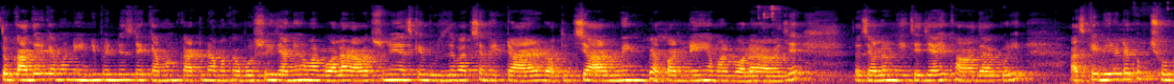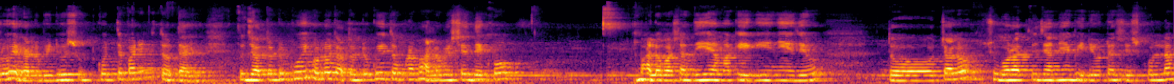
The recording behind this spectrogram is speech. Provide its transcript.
তো কাদের কেমন ইন্ডিপেন্ডেন্স ডে কেমন কাটলো আমাকে অবশ্যই জানিও। আমার গলার আওয়াজ শুনে আজকে বুঝতে পারছি আমি টায়ার্ড অত চার্মিং ব্যাপার নেই আমার গলার আওয়াজে। তো চলো নিচে যাই, খাওয়া দাওয়া করি। আজকে ভিডিওটা খুব ছোট হয়ে গেল, ভিডিও শ্যুট করতে পারিনি তো, তাই। তো যতটুকুই হলো, ততটুকুই তোমরা ভালোবেসে দেখো, ভালোবাসা দিয়ে আমাকে এগিয়ে নিয়ে যেও। তো চলো, শুভরাত্রি জানিয়ে ভিডিওটা শেষ করলাম।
